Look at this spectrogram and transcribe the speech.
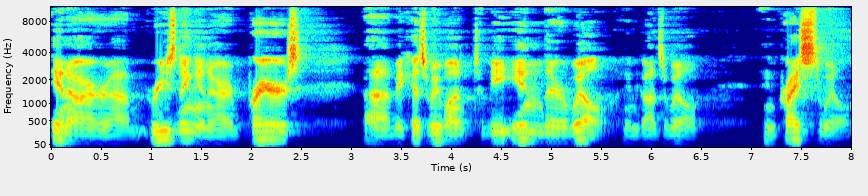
in our um, reasoning, in our prayers, uh, because we want to be in their will, in God's will, in Christ's will,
